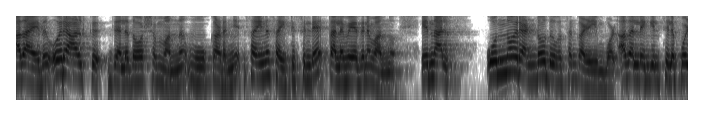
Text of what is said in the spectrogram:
അതായത് ഒരാൾക്ക് ജലദോഷം വന്ന് മൂക്കടഞ്ഞ് സൈനസൈറ്റിസിന്റെ തലവേദന വന്നു. എന്നാൽ ഒന്നോ രണ്ടോ ദിവസം കഴിയുമ്പോൾ അതല്ലെങ്കിൽ ചിലപ്പോൾ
